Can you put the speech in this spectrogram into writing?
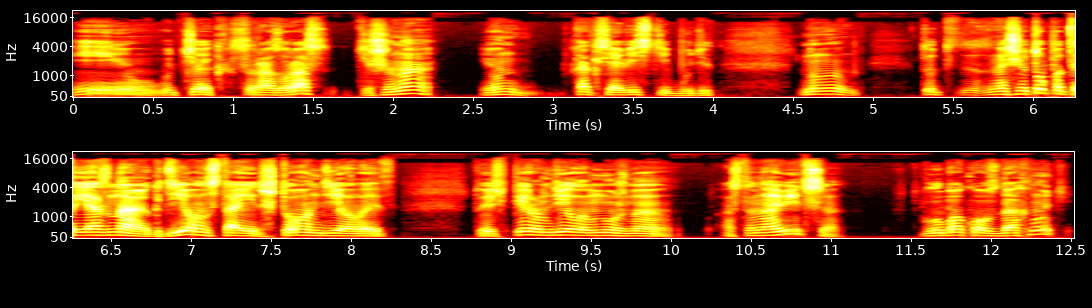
И вот человек сразу раз, тишина, и он как себя вести будет. Ну, тут насчет опыта я знаю, где он стоит, что он делает. То есть первым делом нужно остановиться, глубоко вздохнуть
